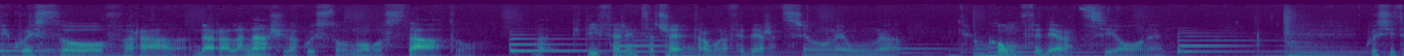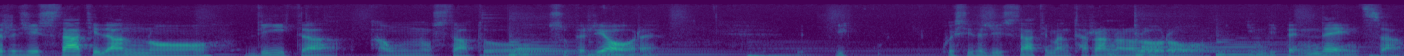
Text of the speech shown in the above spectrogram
e questo farà, darà la nascita a questo nuovo Stato. Ma che differenza c'è tra una federazione e una confederazione? Questi 13 stati danno vita a uno stato superiore. I, questi 13 stati manterranno la loro indipendenza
